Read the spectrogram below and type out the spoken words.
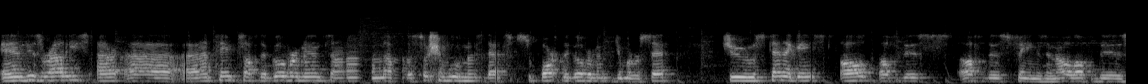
And these rallies are uh, an attempt of the government and of the social movements that support the government, Dilma Rousseff, to stand against all of this of these things and all of this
